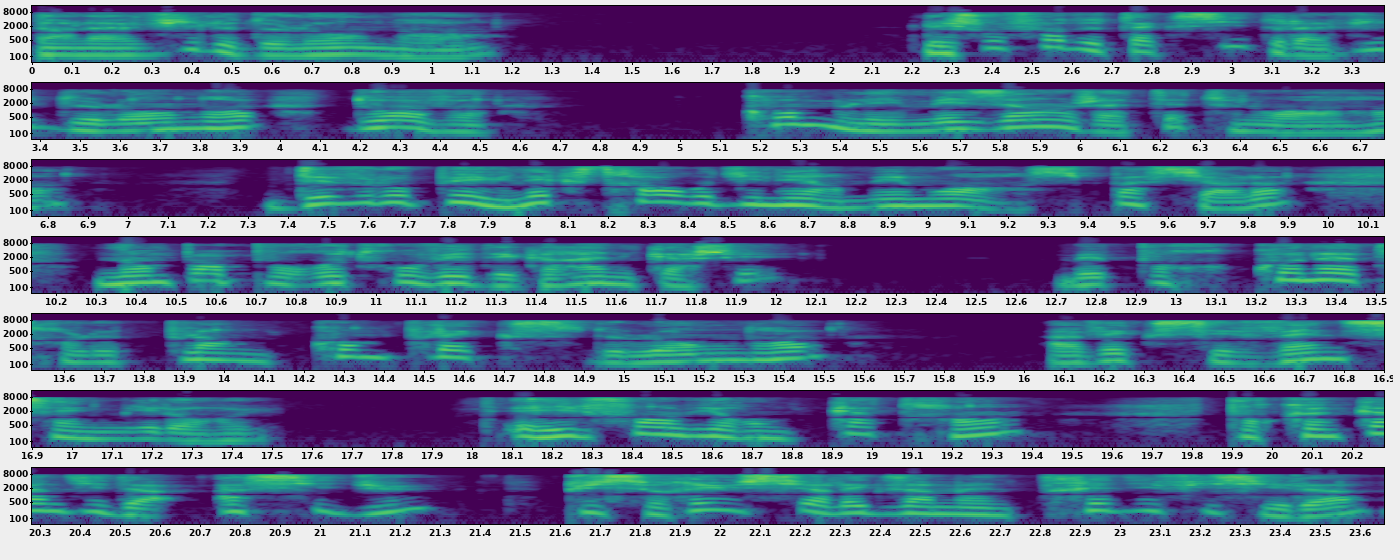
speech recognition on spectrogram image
dans la ville de Londres. Les chauffeurs de taxi de la ville de Londres doivent, comme les mésanges à tête noire, développer une extraordinaire mémoire spatiale, non pas pour retrouver des graines cachées, mais pour connaître le plan complexe de Londres avec ses 25 000 rues. Et il faut environ 4 ans pour qu'un candidat assidu puisse réussir l'examen très difficile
